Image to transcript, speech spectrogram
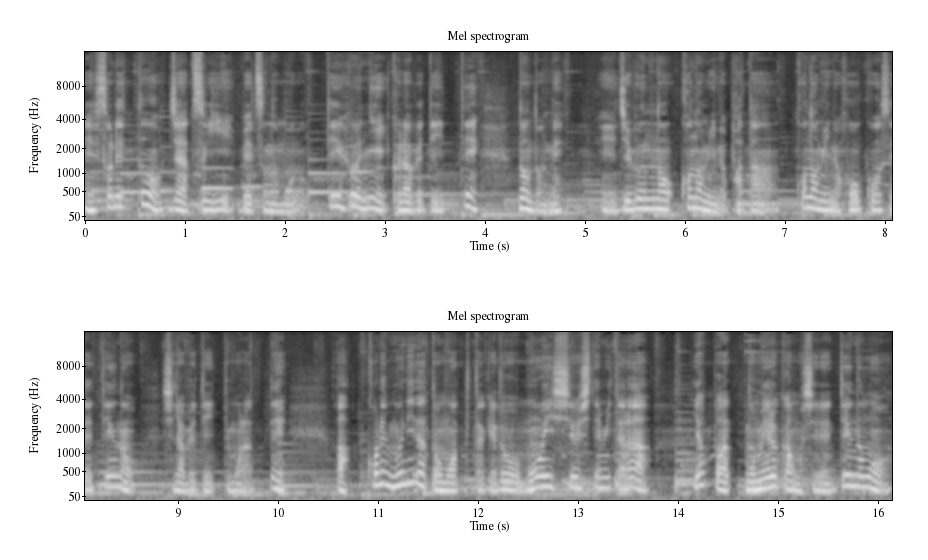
えー、それとじゃあ次別のものっていう風に比べていってどんどんねえー、自分の好みのパターン好みの方向性っていうのを調べていってもらってあこれ無理だと思ってたけどもう一周してみたらやっぱ飲めるかもしれんっていうのも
